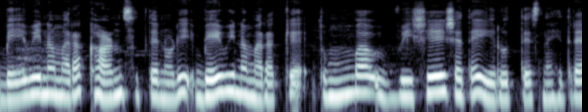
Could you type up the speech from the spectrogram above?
ಬೇವಿನ ಮರ ಕಾಣಿಸುತ್ತೆ ನೋಡಿ, ಬೇವಿನ ಮರಕ್ಕೆ ತುಂಬ ವಿಶೇಷತೆ ಇರುತ್ತೆ ಸ್ನೇಹಿತರೆ.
